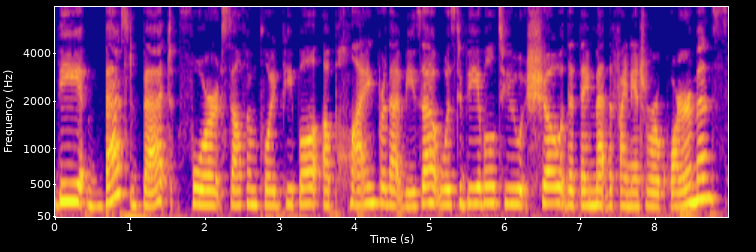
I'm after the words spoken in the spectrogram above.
the best bet for self-employed people applying for that visa was to be able to show that they met the financial requirements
